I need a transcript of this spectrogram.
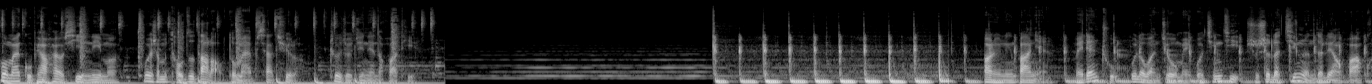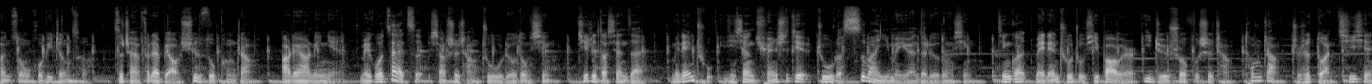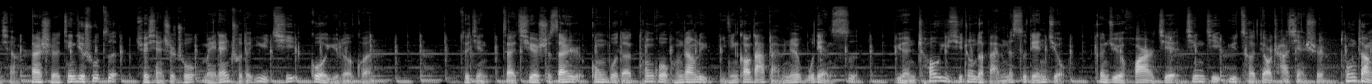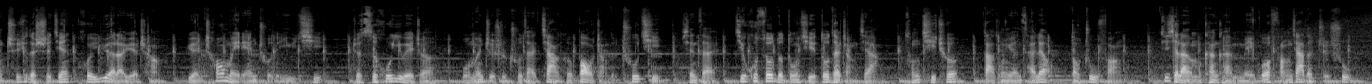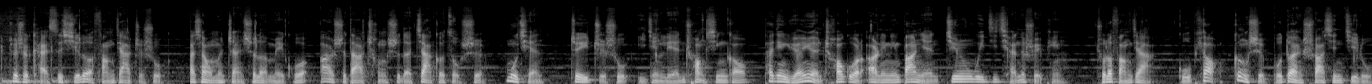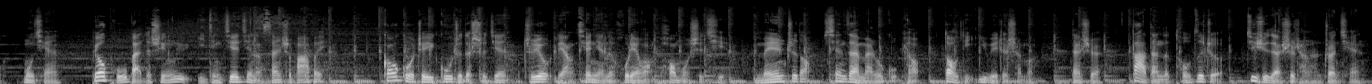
购买股票还有吸引力吗？为什么投资大佬都买不下去了？这就今天的话题。二零零八年，美联储为了挽救美国经济，实施了惊人的量化宽松货币政策，资产负债表迅速膨胀。二零二零年，美国再次向市场注入流动性，截止到现在，美联储已经向全世界注入了四万亿美元的流动性。尽管美联储主席鲍威尔一直说服市场，通胀只是短期现象，但是经济数字却显示出美联储的预期过于乐观。最近，在七月十三日公布的通货膨胀率已经高达百分之五点四。远超预期中的百分之四点九。根据华尔街经济预测调查显示，通胀持续的时间会越来越长，远超美联储的预期。这似乎意味着我们只是处在价格暴涨的初期。现在几乎所有的东西都在涨价，从汽车、大宗原材料到住房。接下来我们看看美国房价的指数，这是凯斯席勒房价指数，它向我们展示了美国二十大城市的价格走势。目前这一指数已经连创新高，它已经远远超过了二零零八年金融危机前的水平。除了房价，股票更是不断刷新纪录。目前，标普五百的市盈率已经接近了三十八倍，高过这一估值的时间只有两千年的互联网泡沫时期。没人知道现在买入股票到底意味着什么，但是大胆的投资者继续在市场上赚钱。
